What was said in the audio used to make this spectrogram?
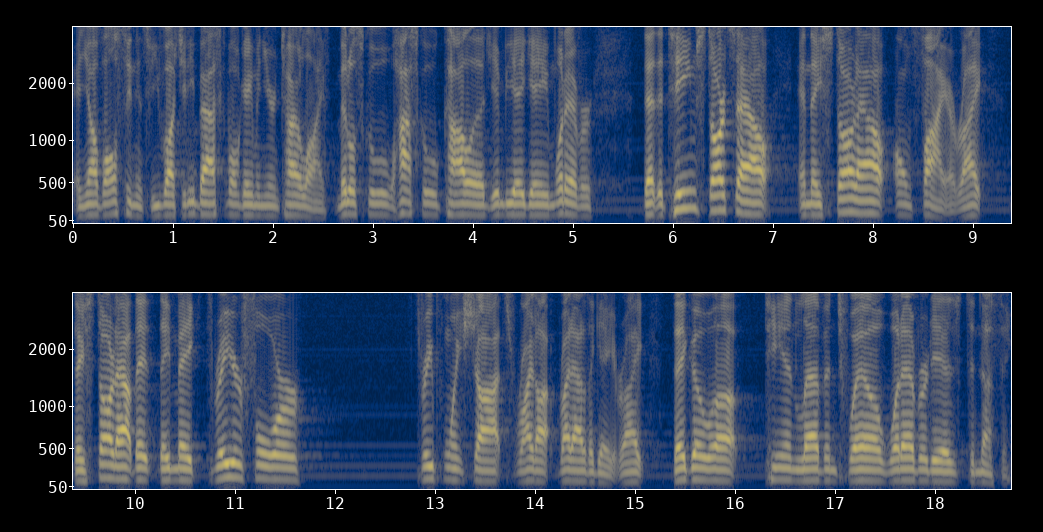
and y'all have all seen this. If you've watched any basketball game in your entire life, middle school, high school, college, NBA game, whatever, that the team starts out and they start out on fire, right? They start out, they, they make three or four three point shots right out, right out of the gate, right? They go up 10, 11, 12, whatever it is, to nothing.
